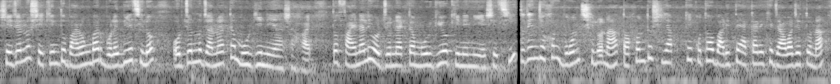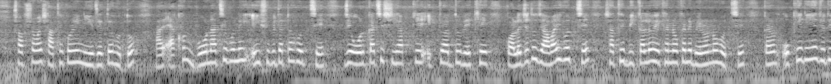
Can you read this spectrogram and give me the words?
সেই জন্য সে কিন্তু বারংবার বলে দিয়েছিল, ওর জন্য যেন একটা মুরগি নিয়ে আসা হয়। তো ফাইনালি ওর জন্য একটা মুরগিও কিনে নিয়ে এসেছি। এতদিন যখন বোন ছিল না, তখন তো শিহাবকে কোথাও বাড়িতে একা রেখে যাওয়া যেত না, সবসময় সাথে করেই নিয়ে যেতে হতো। আর এখন বোন আছে বলেই এই সুবিধাটা হচ্ছে যে ওর কাছে শিহাবকে একটু আধটু রেখে কলেজে তো যাওয়াই হচ্ছে, সাথে বিকালেও এখানে ওখানে বেরোনো হচ্ছে। কারণ ওকে নিয়ে যদি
